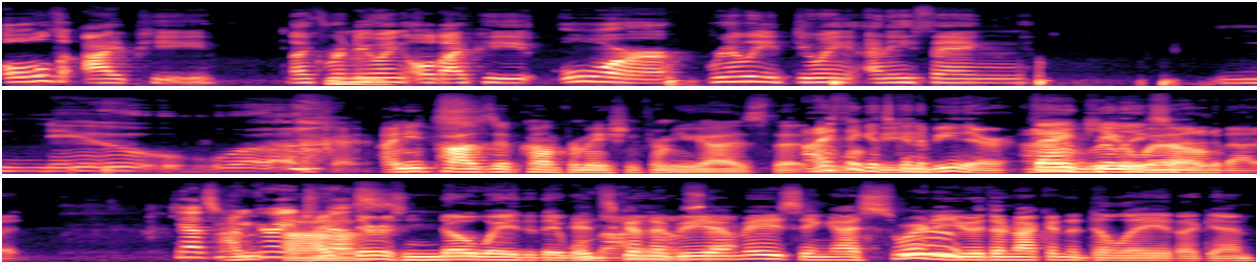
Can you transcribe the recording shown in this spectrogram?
old IP, like Mhm. renewing old IP, or really doing anything new. Okay. I need positive confirmation from you guys that I it think will it's going to be there. Thank I'm you, really Will. excited about it. Yeah, it's gonna be I'm- great. uh, I- Jess. there's no way that they will It's not gonna announce be that. amazing. I swear to you, they're not gonna delay it again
